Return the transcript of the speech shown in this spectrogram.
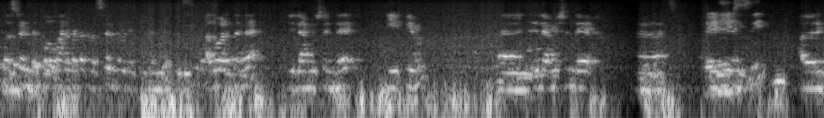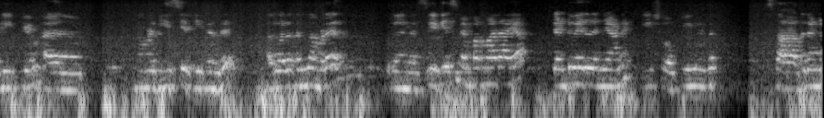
പ്രസിഡന്റ് ബഹുമാനപ്പെട്ട പ്രസിഡന്റ് അതുപോലെ തന്നെ ജില്ലാ മിഷന്റെ ഡി പിയും ജില്ലാ മിഷന്റെ എ ഡി പി എം നമ്മുടെ ഡി സി എത്തിയിട്ടുണ്ട്. അതുപോലെ തന്നെ നമ്മുടെ സി ഡി എസ് മെമ്പർമാരായ രണ്ടുപേര് തന്നെയാണ് ഈ ഷോപ്പിൽ നിന്ന് സാധനങ്ങൾ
